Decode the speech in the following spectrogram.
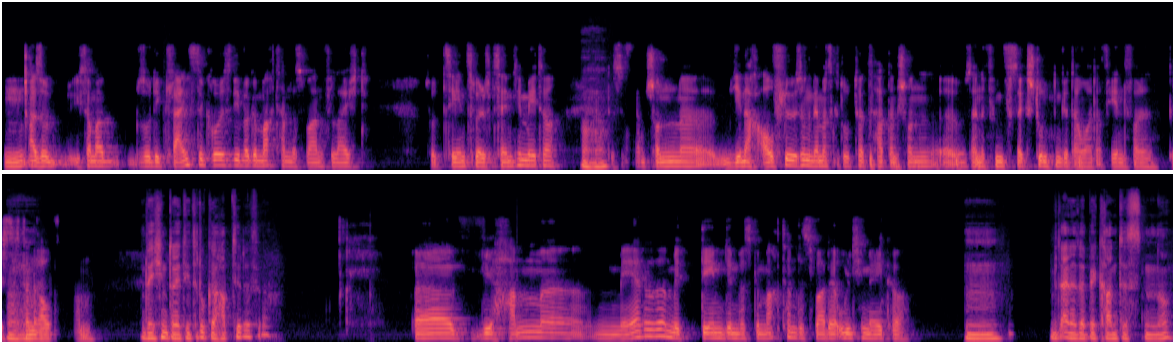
Mhm, also, ich sag mal, so die kleinste Größe, die wir gemacht haben, das waren vielleicht so 10, 12 Zentimeter. Aha. Das ist dann schon, äh, je nach Auflösung, wenn man es gedruckt hat, hat dann schon äh, seine 5, 6 Stunden gedauert, auf jeden Fall, bis es dann rauskam. Welchen 3D-Drucker habt ihr dafür? Äh, wir haben äh, mehrere. Mit dem, den wir es gemacht haben, das war der Ultimaker. Hm. Mit einer der bekanntesten, ne?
